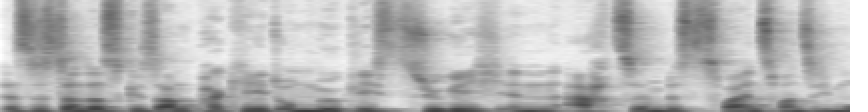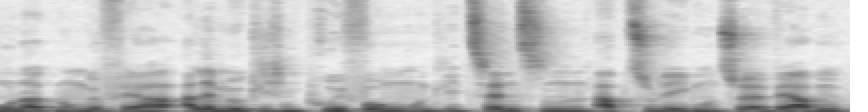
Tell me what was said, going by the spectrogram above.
das ist dann das Gesamtpaket, um möglichst zügig in 18 bis 22 Monaten ungefähr alle möglichen Prüfungen und Lizenzen abzulegen und zu erwerben,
